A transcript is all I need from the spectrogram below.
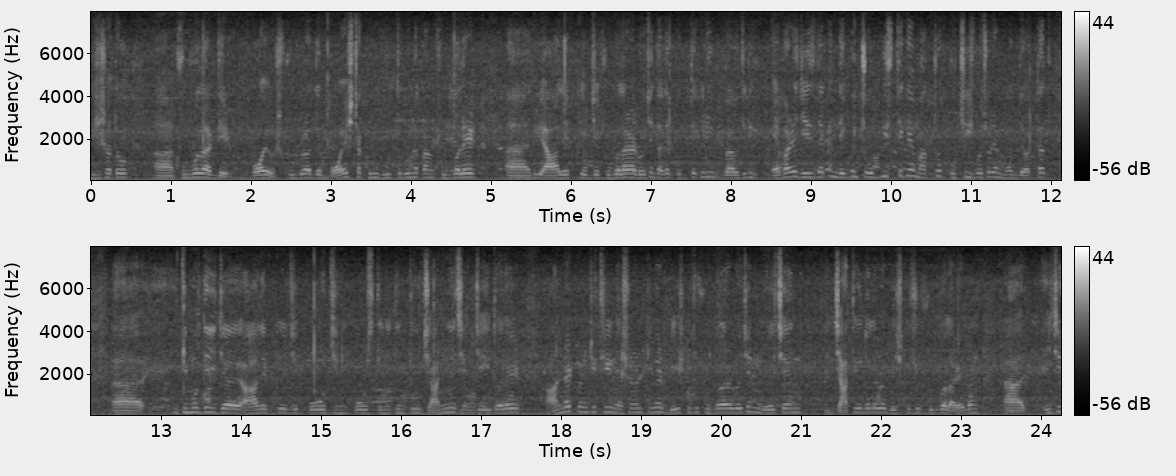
বিশেষত ফুটবলারদের বয়স, ফুটবলারদের বয়সটা খুবই গুরুত্বপূর্ণ কারণ ফুটবলের আলেপকের যে ফুটবলাররা রয়েছেন তাদের প্রত্যেকেরই যদি অ্যাভারেজ এজ দেখেন, দেখবেন চব্বিশ থেকে মাত্র পঁচিশ বছরের মধ্যে। অর্থাৎ ইতিমধ্যেই যে আলেপকে যে কোচ যিনি কোচ তিনি কিন্তু জানিয়েছেন যে এই দলের আন্ডার টোয়েন্টি থ্রি ন্যাশনাল টিমের বেশ কিছু ফুটবলার রয়েছেন রয়েছেন জাতীয় দলেরও বেশ কিছু ফুটবলার এবং এই যে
